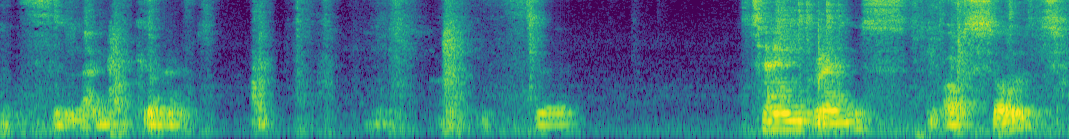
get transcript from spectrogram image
it's like uh, it's uh, 10 grams of salt.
